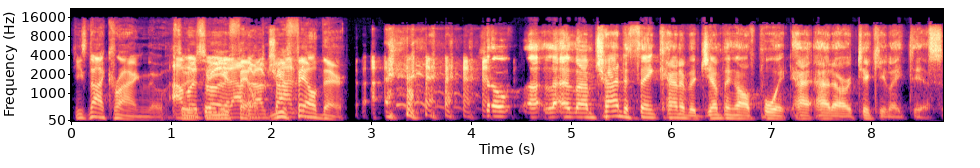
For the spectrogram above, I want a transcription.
He's not crying though. I'm so, going to throw so it out failed. there. I'm trying you failed there. so uh, I'm trying to think kind of a jumping off point how, how to articulate this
